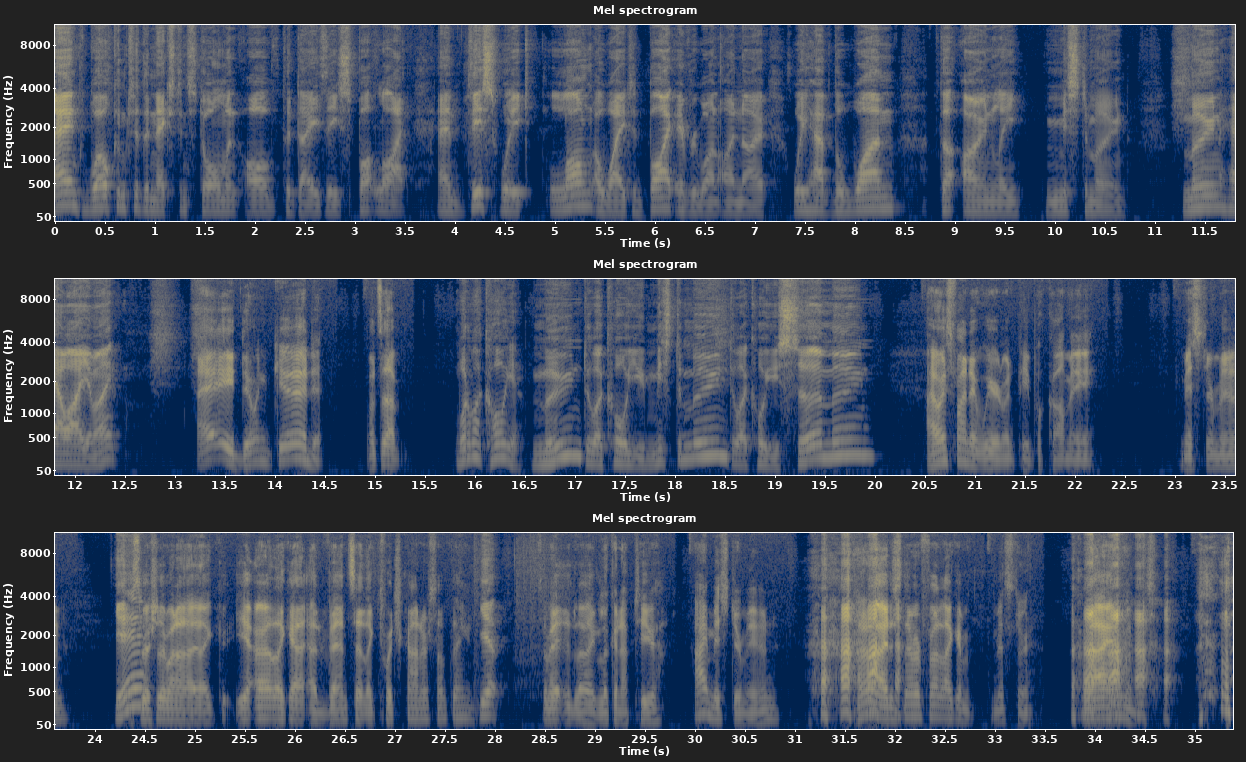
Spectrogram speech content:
and welcome to the next installment of the DayZ Spotlight. And this week, long awaited by everyone I know, we have the one, the only Mr. Moon. Moon, how are you, mate? Hey, doing good. What's up? What do I call you? Moon? Do I call you Mr. Moon? Do I call you Sir Moon? I always find it weird when people call me Mr. Moon. Yeah. Especially when I like, yeah, uh, like at events at like TwitchCon or something. Yep. They're, like looking up to you. Hi, Mr. Moon. I don't know. I just never felt like a Mister. But I am a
